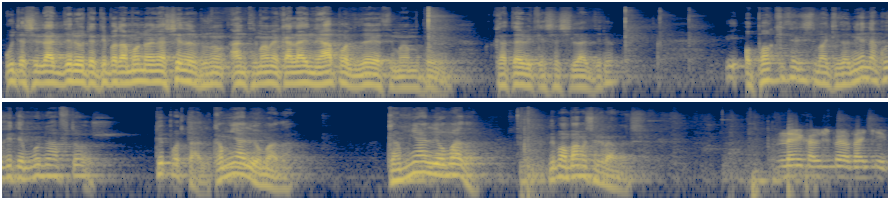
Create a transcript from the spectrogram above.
Ούτε συλλαλητήριο ούτε τίποτα. Μόνο ένα σύνδεσμος, αν θυμάμαι καλά, είναι Άπολη. Δεν θυμάμαι που κατέβηκε σε συλλαλητήριο. Ο Πάοκ ήθελε στη Μακεδονία να ακούγεται μόνο αυτός. Τίποτα άλλο. Καμιά άλλη ομάδα. Καμιά άλλη ομάδα. Λοιπόν, πάμε σε γράμμες. Ναι, καλησπέρα Τάκη.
